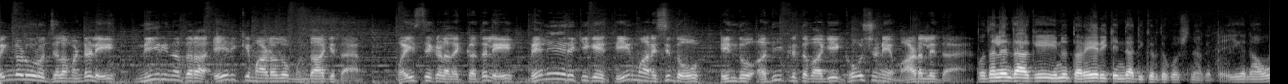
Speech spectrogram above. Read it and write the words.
ಬೆಂಗಳೂರು ಜಲಮಂಡಳಿ ನೀರಿನ ದರ ಏರಿಕೆ ಮಾಡಲು ಮುಂದಾಗಿದೆ. ಪೈಸೆಗಳ ಲೆಕ್ಕದಲ್ಲಿ ಬೆಲೆ ಏರಿಕೆಗೆ ತೀರ್ಮಾನಿಸಿದ್ದು ಇಂದು ಅಧಿಕೃತವಾಗಿ ಘೋಷಣೆ ಮಾಡಲಿದೆ. ಮೊದಲನೇದಾಗಿ ಇನ್ನು ದರ ಏರಿಕೆಯಿಂದ ಅಧಿಕೃತ ಘೋಷಣೆ ಆಗುತ್ತೆ. ಈಗ ನಾವು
